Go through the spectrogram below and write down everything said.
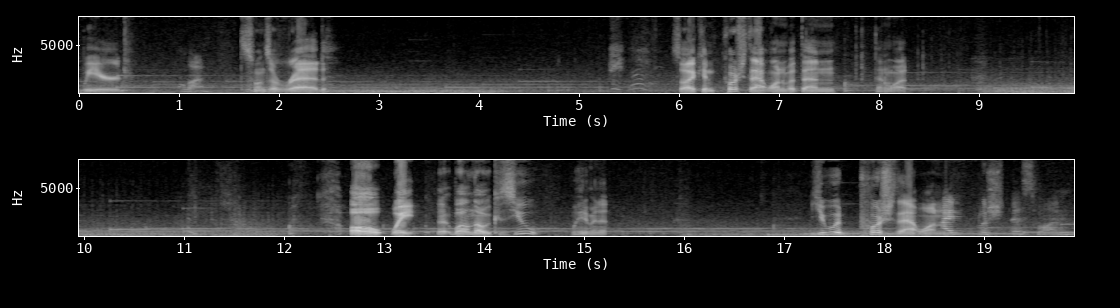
Weird. hold on. This one's a red. So I can push that one, but then... Then what? Oh, wait. Uh, Well, no, because you... Wait a minute. You would push that one. I'd push this one.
